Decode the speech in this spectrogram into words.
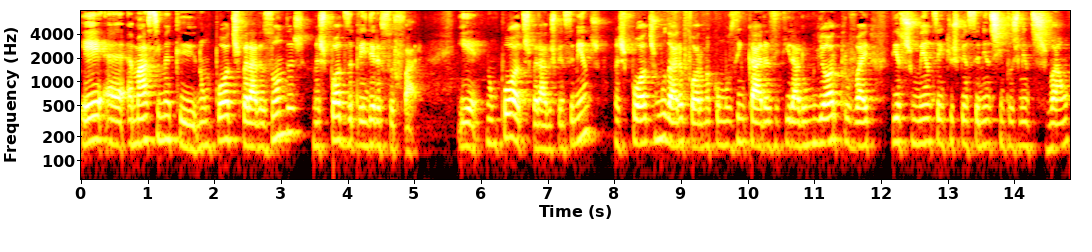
É a, a máxima que não podes parar as ondas, mas podes aprender a surfar. E é, não podes parar os pensamentos, mas podes mudar a forma como os encaras e tirar o melhor proveito desses momentos em que os pensamentos simplesmente se vão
